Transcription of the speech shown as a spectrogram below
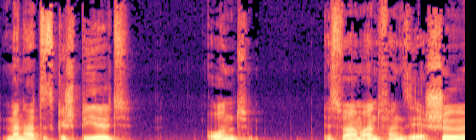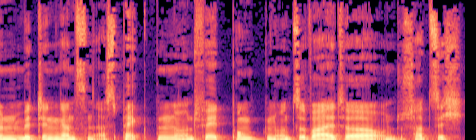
man hat es gespielt und es war am Anfang sehr schön mit den ganzen Aspekten und Fade-Punkten und so weiter und es hat sich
